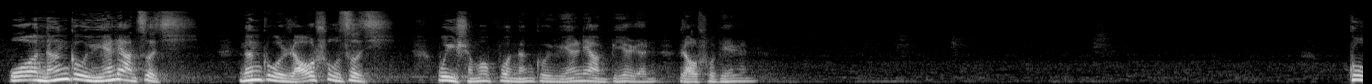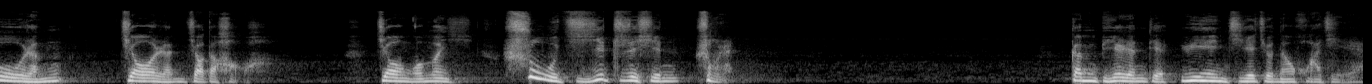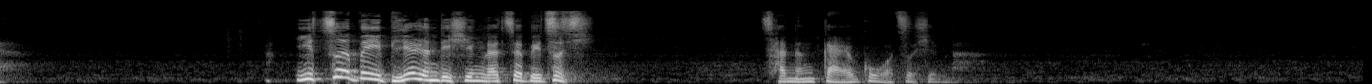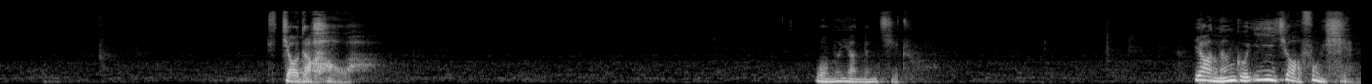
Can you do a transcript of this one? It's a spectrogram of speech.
我能够原谅自己，能够饶恕自己，为什么不能够原谅别人、饶恕别人？古人教人教得好啊，教我们以恕己之心恕人，跟别人的冤结就能化解。以责备别人的心来责备自己，才能改过自新呐。教的好啊！我们要能记住，要能够依教奉行。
